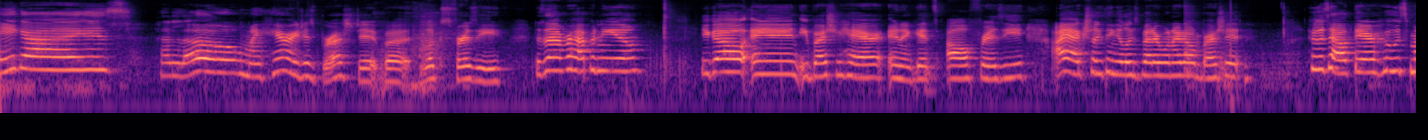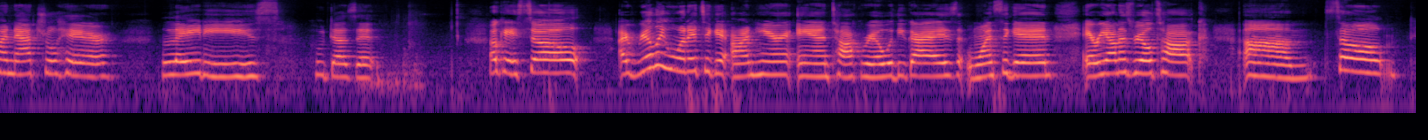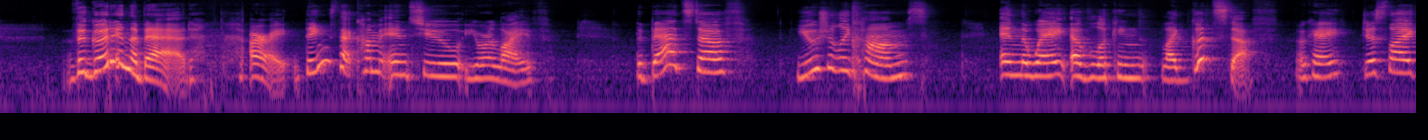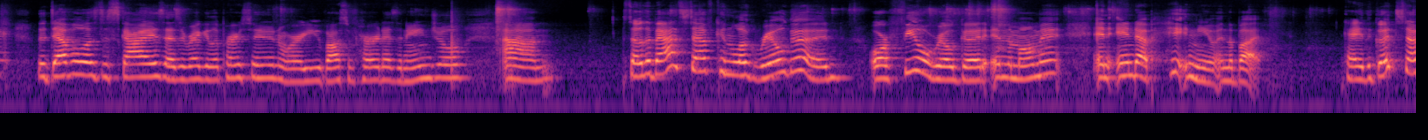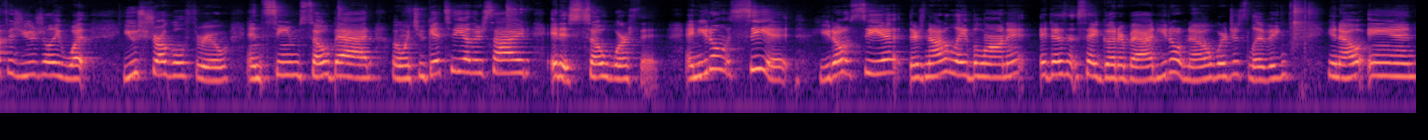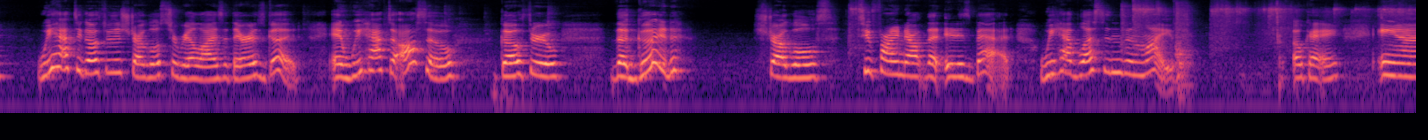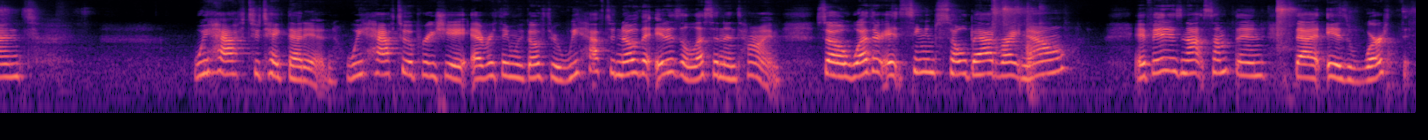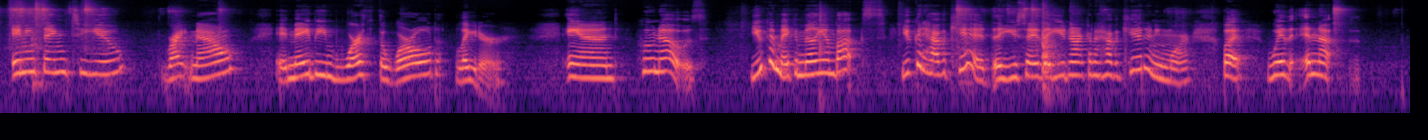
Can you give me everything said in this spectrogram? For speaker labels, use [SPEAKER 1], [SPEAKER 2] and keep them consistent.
[SPEAKER 1] Hey guys! Hello! My hair, I just brushed it, but it looks frizzy. Does that ever happen to you? You go and you brush your hair and it gets all frizzy. I actually think it looks better when I don't brush it. Who's out there? Who's my natural hair? Ladies, who does it? Okay, so I really wanted to get on here and talk real with you guys. Once again, Ariana's Real Talk. Um, so, the good and the bad. All right, things that come into your life. The bad stuff usually comes in the way of looking like good stuff, okay? Just like the devil is disguised as a regular person, or you've also heard as an angel. Um, so the bad stuff can look real good or feel real good in the moment and end up hitting you in the butt. Okay, the good stuff is usually what you struggle through and seems so bad, but once you get to the other side, it is so worth it. And you don't see it. You don't see it. There's not a label on it. It doesn't say good or bad. You don't know. We're just living, you know, and we have to go through the struggles to realize that there is good. And we have to also go through the good struggles to find out that it is bad. We have lessons in life. Okay? And we have to take that in. We have to appreciate everything we go through. We have to know that it is a lesson in time. So, whether it seems so bad right now, if it is not something that is worth anything to you right now, it may be worth the world later. And who knows? You can make a million bucks. You could have a kid that you say that you're not going to have a kid anymore. But with in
